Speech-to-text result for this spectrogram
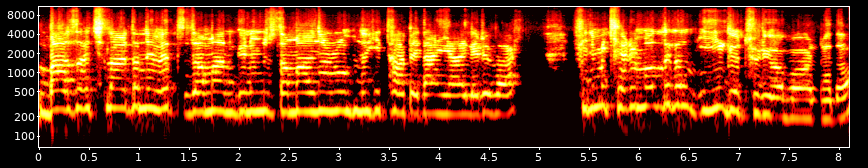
bazı açılardan evet zaman günümüz zamanın ruhuna hitap eden yerleri var. Filmi Kerim Mulligan iyi götürüyor bu arada.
